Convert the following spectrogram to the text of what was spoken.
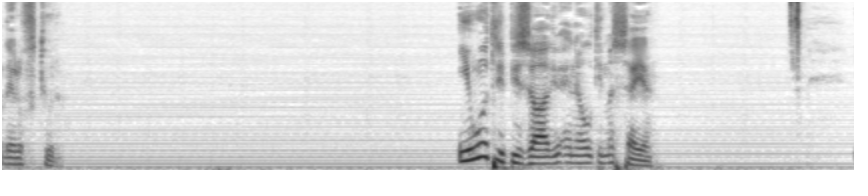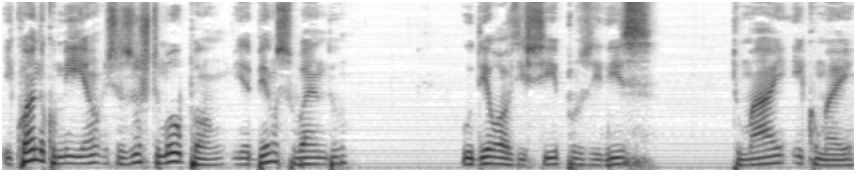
ler o futuro. E um outro episódio é na última ceia. E quando comiam, Jesus tomou o pão e, abençoando, o deu aos discípulos e disse: Tomai e comei,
